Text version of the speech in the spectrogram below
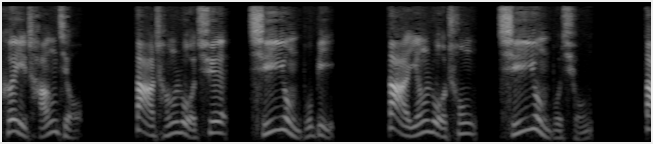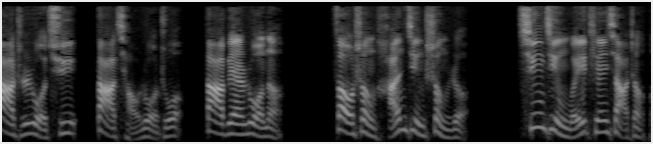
可以长久。大成若缺，其用不弊；大盈若冲，其用不穷。大直若屈，大巧若拙，大辩若讷。造盛寒静盛热，清静为天下正。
